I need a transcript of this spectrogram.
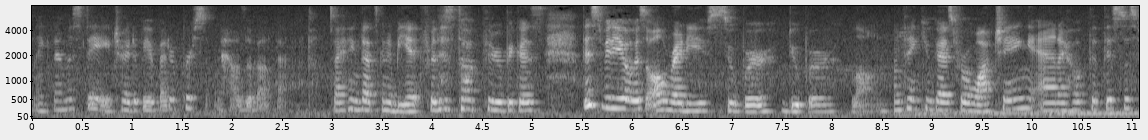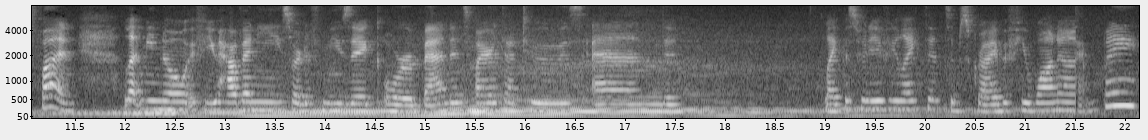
Like namaste, try to be a better person. How's about that? So I think that's gonna be it for this talk through because this video is already super duper long. Thank you guys for watching and I hope that this was fun. Let me know if you have any sort of music or band inspired tattoos and like this video if you liked it, subscribe if you wanna. Bye!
